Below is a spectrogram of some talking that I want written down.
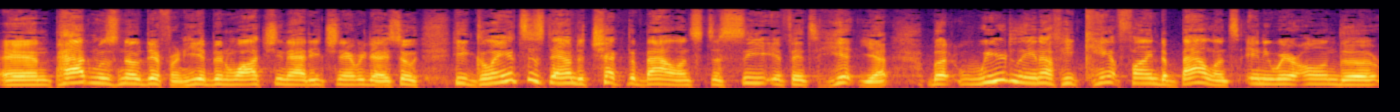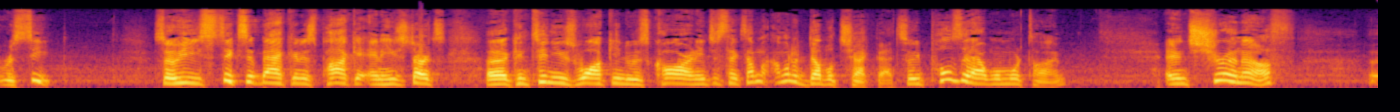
And Patton was no different. He had been watching that each and every day. So he glances down to check the balance to see if it's hit yet. But weirdly enough, he can't find a balance anywhere on the receipt. So he sticks it back in his pocket and he starts, uh, continues walking to his car and he just thinks, I'm, I'm going to double check that. So he pulls it out one more time. And sure enough, uh,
